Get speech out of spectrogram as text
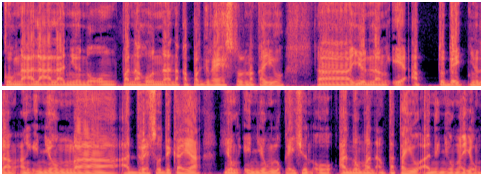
kung naalaala nyo noong panahon na nakapagrehistro na kayo uh, yun lang i-up to date nyo lang ang inyong uh, address o di kaya yung inyong location o ano man ang katayuan ninyo ngayong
